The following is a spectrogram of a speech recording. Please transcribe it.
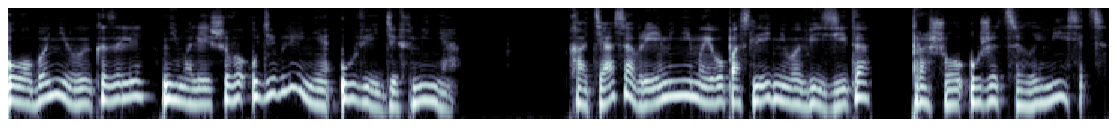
Оба не выказали ни малейшего удивления, увидев меня. Хотя со времени моего последнего визита прошел уже целый месяц.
